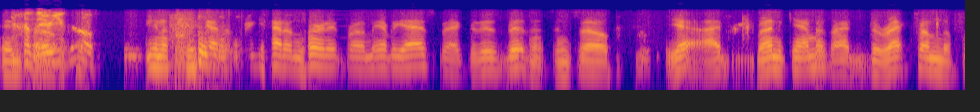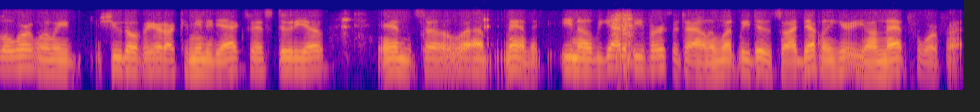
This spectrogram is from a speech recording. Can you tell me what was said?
And so, there you go. You know, we gotta we gotta learn it from every aspect of this business. And so, yeah, I run the cameras. I direct from the floor when we shoot over here at our community access studio. And so, uh, man, you know, we got to be versatile in what we do. So I definitely hear you on that forefront.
